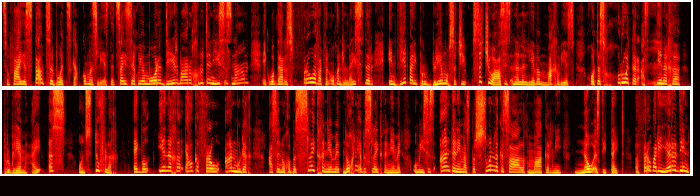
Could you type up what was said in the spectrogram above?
Sofia Stout se boodskap. Kom ons lees dit. Sy sê goeiemôre dierbare groete in Jesus naam. Ek hoop daar is vroue wat vanoggend luister en weet wat die probleem of situ situasies in hulle lewe mag wees. God is groter as enige probleem. Hy is ons toevlug Ek wil enige elke vrou aanmoedig as sy nog 'n besluit geneem het, nog nie 'n besluit geneem het om Jesus aan te neem as persoonlike saligmaker nie, nou is die tyd. 'n Vrou wat die Here dien,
